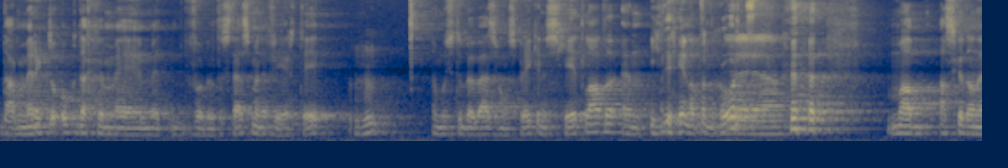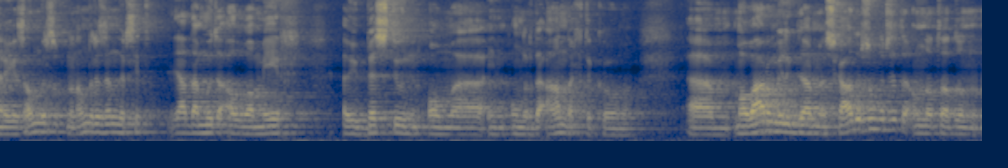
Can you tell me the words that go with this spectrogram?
daar merkte ook dat je met, met bijvoorbeeld destijds met een VRT, Mhm. dan moest je bij wijze van spreken een scheet laten en iedereen had hem gehoord. Ja, ja. Maar als je dan ergens anders op een andere zender zit, ja, dan moet je al wat meer je best doen om eh, in, onder de aandacht te komen. Ehm, maar waarom wil ik daar mijn schouders onder zetten? Omdat dat een,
